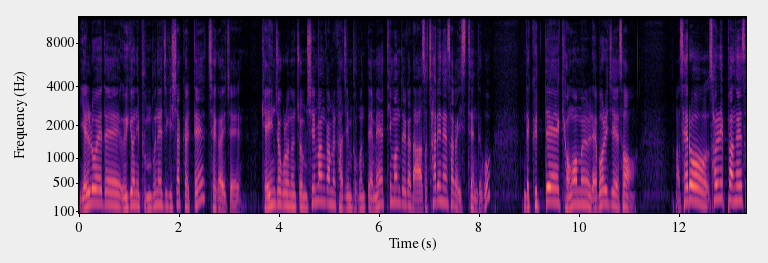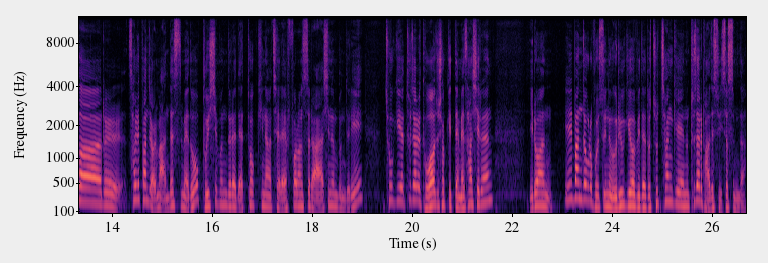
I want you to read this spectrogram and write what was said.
옐로에 대해 의견이 분분해지기 시작할 때 제가 이제 개인적으로는 좀 실망감을 가진 부분 때문에 팀원들과 나와서 차린 회사가 이스탠드고 근데 그때 경험을 leverage해서 어, 새로 설립한 회사를 설립한 지 얼마 안 됐음에도 VC 분들의 네트워크나 제 reference를 아시는 분들이 초기에 투자를 도와주셨기 때문에 사실은 이러한 일반적으로 볼 수 있는 의류 기업인데도 초창기에는 투자를 받을 수 있었습니다.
